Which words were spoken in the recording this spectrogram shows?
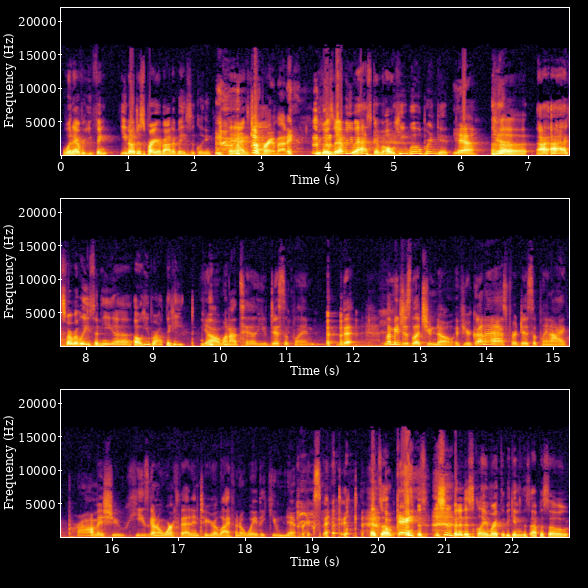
whatever you think. You know, just pray about it basically, and ask. Just God. pray about it. because whatever you ask him, oh, he will bring it. yeah. Yeah. Uh, I, I asked for release, and he, uh, oh, he brought the heat. Y'all, when I tell you discipline, that let me just let you know. If you're gonna ask for discipline, I promise you, he's gonna work that into your life in a way that you never expected. Heads up. Okay. This, this should have been a disclaimer at the beginning of this episode.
